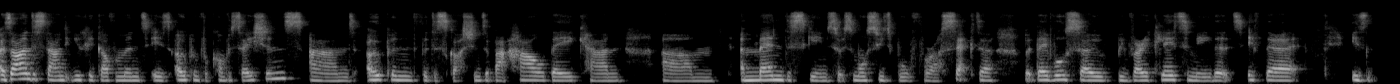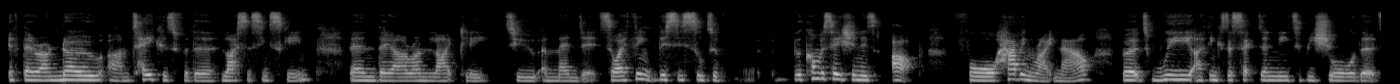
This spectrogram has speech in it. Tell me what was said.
as I understand it, UK government is open for conversations and open for discussions about how they can um, amend the scheme so it's more suitable for our sector. But they've also been very clear to me that if there is if there are no um, takers for the licensing scheme, then they are unlikely to amend it. So I think this is sort of the conversation is up for having right now, but we, I think as a sector need to be sure that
